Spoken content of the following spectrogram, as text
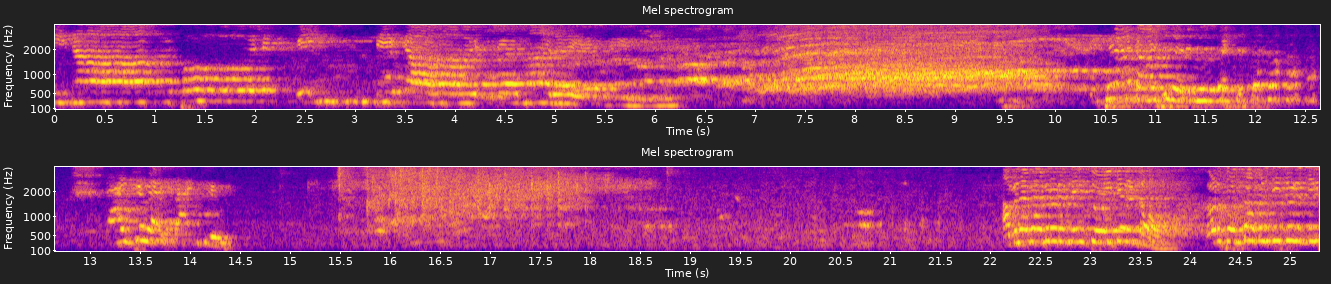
നിലാവ് പോലെ എന്റെ കാഴ്ച മറയണേ കാഴ്ച തരുന്നത്. Thank you guys thank you മാമിനോട് എന്തെങ്കിലും ചോദിക്കാനുണ്ടോ? അവർ സ്വന്തം അമല എന്തെങ്കിലും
